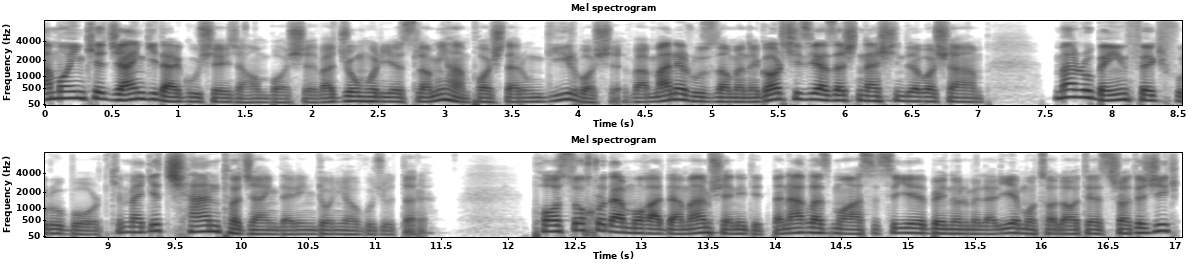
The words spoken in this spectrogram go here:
اما اینکه جنگی در گوشه جهان باشه و جمهوری اسلامی هم پاش در اون گیر باشه و من روزنامه نگار چیزی ازش نشینده باشم من رو به این فکر فرو برد که مگه چند تا جنگ در این دنیا وجود داره. پاسخ رو در مقدمه هم شنیدید. به نقل از مؤسسه بین المللی مطالعات استراتژیک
